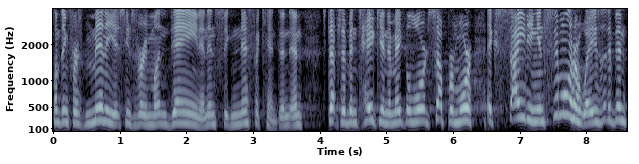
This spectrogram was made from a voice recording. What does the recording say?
Something for many it seems very mundane and insignificant, and, and steps have been taken to make the Lord's Supper more exciting in similar ways that have been,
